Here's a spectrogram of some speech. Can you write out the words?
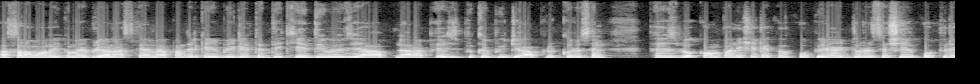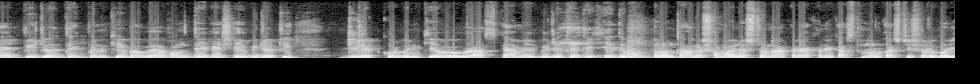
আসসালামু আলাইকুম এভরিওয়ান, আজকে আমি আপনাদেরকে এই ভিডিওতে দেখিয়ে দিব যে আপনারা ফেসবুকে ভিডিও আপলোড করেছেন। ফেসবুক কোম্পানি সেটাকে কপিরাইট ধরেছে, সেই কপিরাইট ভিডিও দেখবেন কীভাবে এবং দেখে সেই ভিডিওটি ডিলিট করবেন কীভাবে, আজকে আমি এই ভিডিওতে দেখিয়ে দেব। চলুন তাহলে সময় নষ্ট না করে এখনই কাস্টমূল কাজটি শুরু করি।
